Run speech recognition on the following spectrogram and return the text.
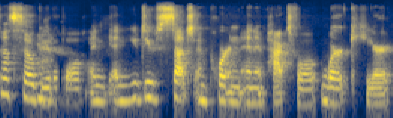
That's so beautiful. And and you do such important and impactful work here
